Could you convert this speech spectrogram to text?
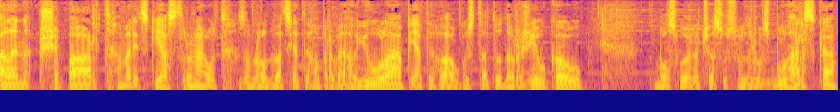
Alan Shepard, americký astronaut, zomrel 21. júla, 5. augusta Todor Živkov, bol svojho času súdruh z Bulharska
